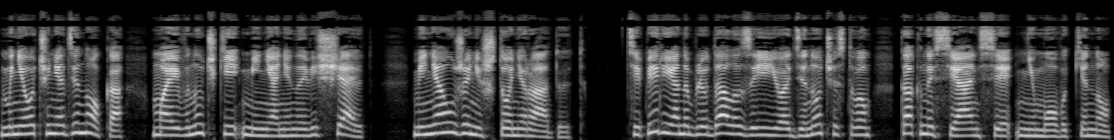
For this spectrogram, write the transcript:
мне очень одиноко, мои внучки меня не навещают, меня уже ничто не радует. Теперь я наблюдала за ее одиночеством, как на сеансе немого кино.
